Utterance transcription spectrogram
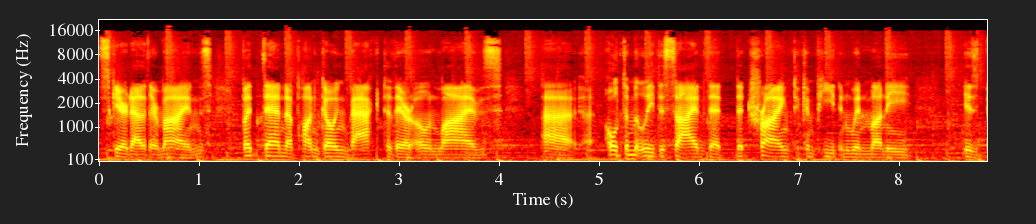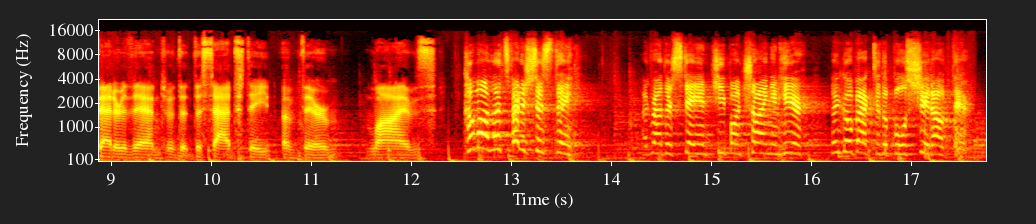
scared out of their minds. But then, upon going back to their own lives, uh, ultimately decide that, that trying to compete and win money is better than sort of the, the sad state of their lives. Come on, let's finish this thing! I'd rather stay and keep on trying in here than go back to the bullshit out there.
